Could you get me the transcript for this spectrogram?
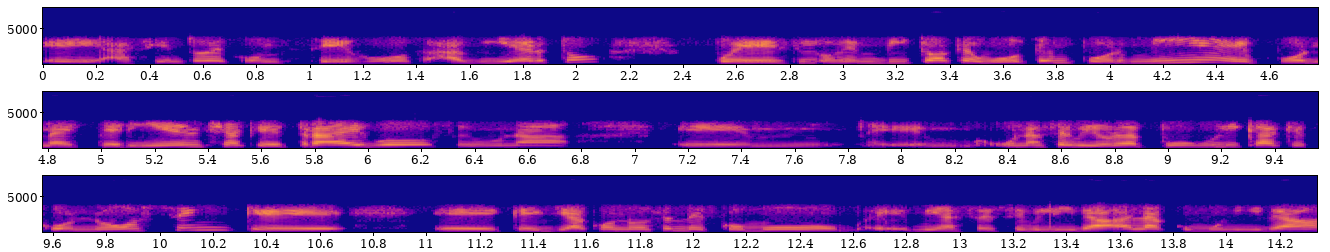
eh, asientos de consejos abiertos. Pues los invito a que voten por mí, por la experiencia que traigo. Soy una eh, una servidora pública que conocen, que, eh, que ya conocen de cómo mi accesibilidad a la comunidad,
